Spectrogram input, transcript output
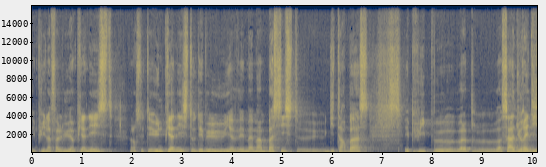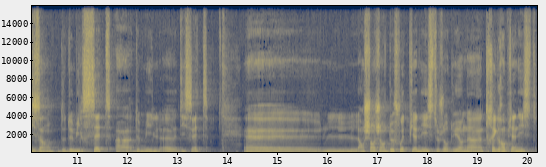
et puis il a fallu un pianiste. Alors c'était une pianiste au début, il y avait même un bassiste, euh, guitare basse. Et puis ça a duré dix ans, de 2007 à 2017. en changeant deux fois de pianiste, aujourd'hui on a un très grand pianiste,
